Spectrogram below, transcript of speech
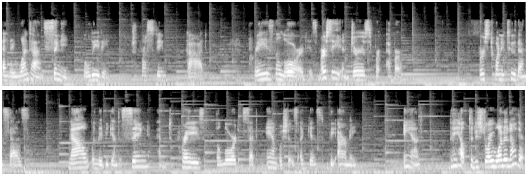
and they went on singing, believing, trusting God. Praise the Lord, his mercy endures forever. Verse 22 then says, Now when they began to sing and to praise, the Lord set ambushes against the army, and they helped to destroy one another.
